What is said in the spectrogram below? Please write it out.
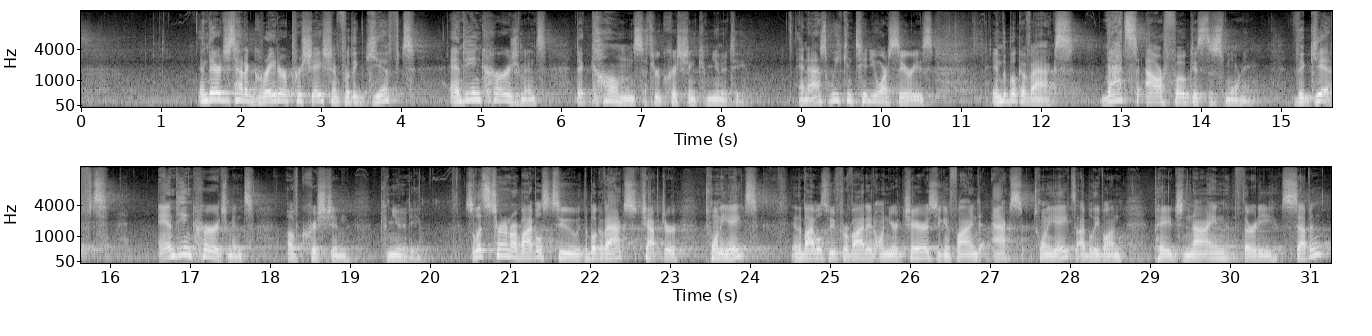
And there just had a greater appreciation for the gift and the encouragement that comes through Christian community. And as we continue our series in the book of Acts, that's our focus this morning the gift and the encouragement of Christian community. So let's turn our Bibles to the book of Acts, chapter 28. In the Bibles we've provided on your chairs, you can find Acts 28, I believe on page 937.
